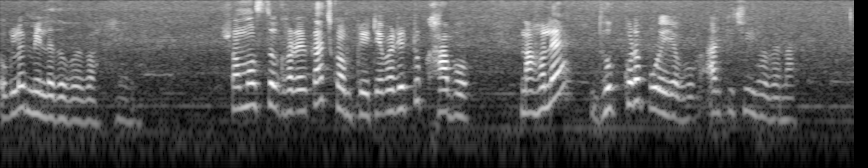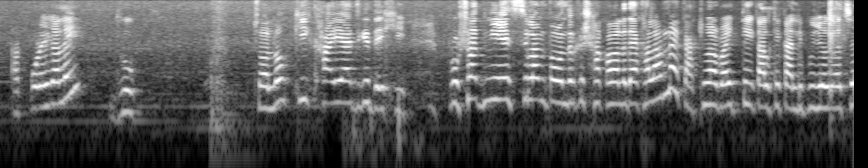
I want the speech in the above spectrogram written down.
ওগুলো মেলে দেবো এবার। হ্যাঁ। সমস্ত ঘরের কাজ কমপ্লিট এবার একটু খাব। না হলে ধূপ করে পড়ে যাব। আর কিছুই হবে না। আর পড়ে গেলেই ধূপ। চলো কি খাই আজকে দেখি। প্রসাদ নিয়ে এসেছিলাম তোমাদেরকে সকালবেলা দেখালাম না? কাকিমার বাড়ির থেকে কালকে কালী পুজো গেছে।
